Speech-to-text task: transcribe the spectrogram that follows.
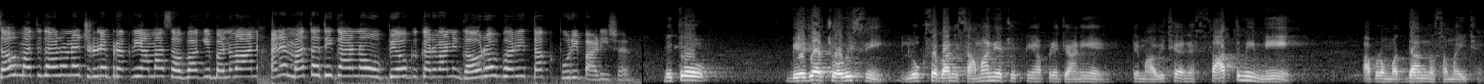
સૌ મતદારોને ચૂંટણી પ્રક્રિયામાં સહભાગી બનવા અને મત અધિકારનો ઉપયોગ કરવાની ગૌરવભરી તક પૂરી પાડી છે. મિત્રો, બે હજાર ચોવીસની લોકસભાની સામાન્ય ચૂંટણી આપણે જાણીએ તેમ આવી છે અને સાતમી મે આપણો મતદાનનો સમય છે.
